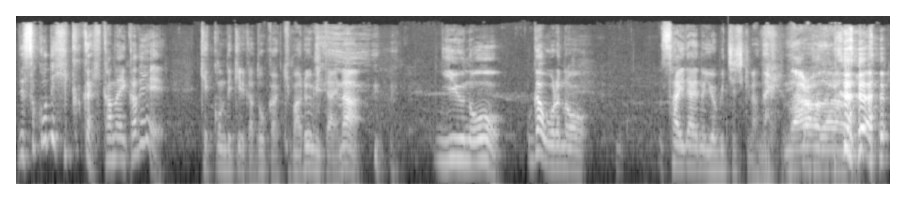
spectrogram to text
でそこで引くか引かないかで結婚できるかどうかが決まるみたいな いうのをが俺の最大の予備知識なんだけど。なるほどなるほど。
